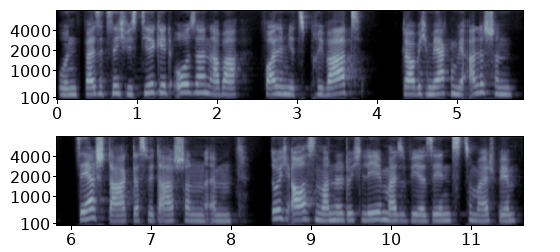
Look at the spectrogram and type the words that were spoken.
Und weiß jetzt nicht, wie es dir geht, Osan, aber vor allem jetzt privat, glaube ich, merken wir alle schon sehr stark, dass wir da schon ähm, durchaus einen Wandel durchleben. Also wir sehen es zum Beispiel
